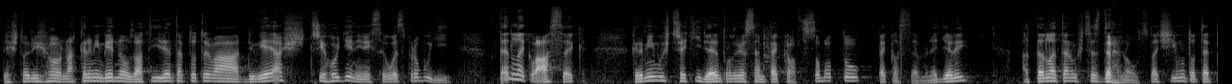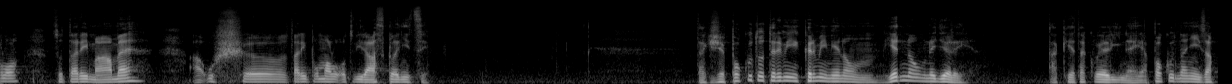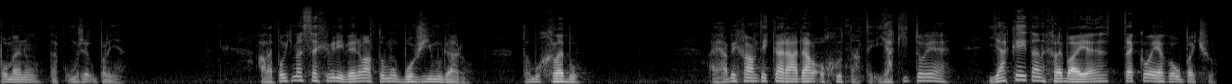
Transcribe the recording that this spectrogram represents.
Když to, když ho nakrmím jednou za týden, tak to trvá dvě až tři hodiny, než se vůbec probudí. Tenhle kvásek krmím už třetí den, protože jsem pekl v sobotu, pekl jsem v neděli a tenhle ten už chce zdrhnout. Stačí mu to teplo, co tady máme a už eh, tady pomalu otvírá sklenici. Takže pokud to krmí, krmím jenom jednou v neděli, tak je takové línej. A pokud na něj zapomenu, tak umře úplně. Ale pojďme se chvíli věnovat tomu božímu daru, tomu chlebu. A já bych vám teďka rád dal ochutnat, jaký to je. Jaký ten chleba je, takový jako upeču.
